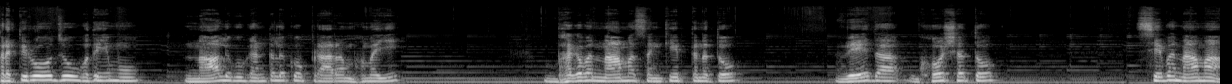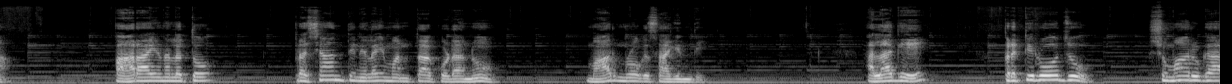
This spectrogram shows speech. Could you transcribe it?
ప్రతిరోజు ఉదయము నాలుగు గంటలకు ప్రారంభమయ్యి భగవన్నామ సంకీర్తనతో వేద ఘోషతో శివనామ పారాయణలతో ప్రశాంతి నిలయమంతా కూడాను మారుమ్రోగసాగింది అలాగే ప్రతిరోజు సుమారుగా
